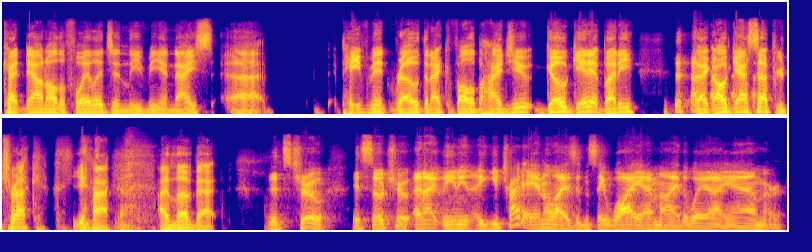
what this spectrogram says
cut down all the foliage, and leave me a nice uh, pavement road that I can follow behind you. Go get it, buddy. Like I'll gas up your truck. yeah, I love that. It's true. It's so true. And I, I mean, you try to analyze it and say, why am I the way I am? Or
